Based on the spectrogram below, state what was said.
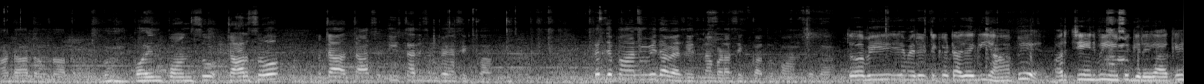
हाँ डाल रहा हूँ डाल रहा हूँ। पॉइंट पाँच सौ चार सौ पचास चार सौ तीस चालीस रुपए का सिक्का। फिर जापान में भी था वैसे इतना बड़ा सिक्का तो पाँच सौ का। तो अभी ये मेरी टिकट आ जाएगी यहाँ पे और चेंज भी यहीं पे गिरेगा आके।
